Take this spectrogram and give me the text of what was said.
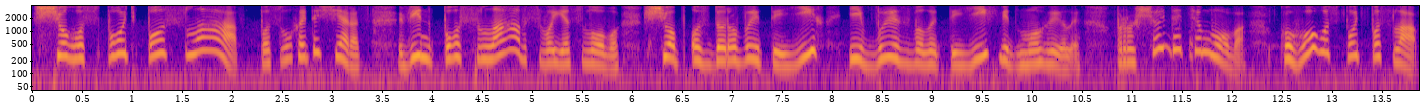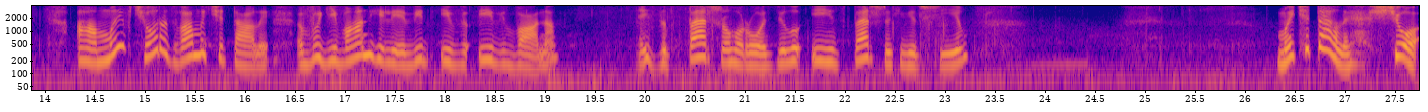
Що Господь послав. Послухайте ще раз, він послав своє слово, щоб оздоровити їх і визволити їх від могили. Про що йдеться мова? Кого Господь послав? А ми вчора з вами читали в Євангелії від Ів- Івана із першого розділу і з перших віршів. Ми читали, що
